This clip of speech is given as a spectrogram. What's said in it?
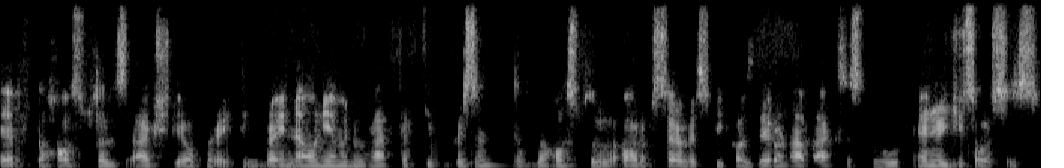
if the hospital is actually operating. Right now in Yemen, we have 50% of the hospital out of service because they don't have access to energy sources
